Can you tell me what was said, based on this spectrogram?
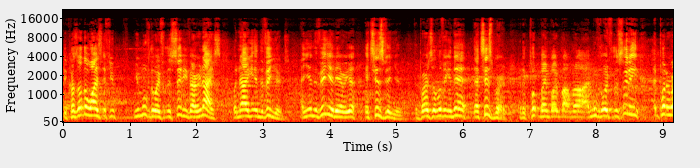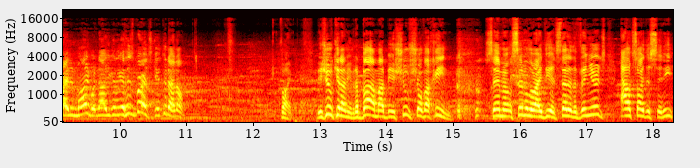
because otherwise, if you you moved away from the city, very nice, but now you're in the vineyards, and you're in the vineyard area. It's his vineyard. The birds are living in there. That's his bird. And they put my, my, I moved away from the city. I put it right in mine, but now you're gonna get his birds. Can't do that. No. Fine. Shovachin. Similar, similar idea. Instead of the vineyards outside the city,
